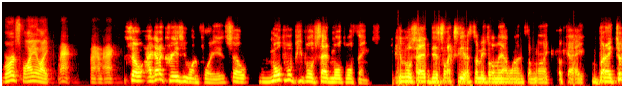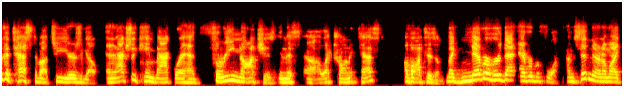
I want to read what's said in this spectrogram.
words fly? You're like. So I got a crazy one for you. So multiple people have said multiple things. People said dyslexia. Somebody told me that once. I'm like, okay. But I took a test about two years ago, and it actually came back where I had three notches in this uh, electronic test of autism. Like, never heard that ever before. I'm sitting there and I'm like,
